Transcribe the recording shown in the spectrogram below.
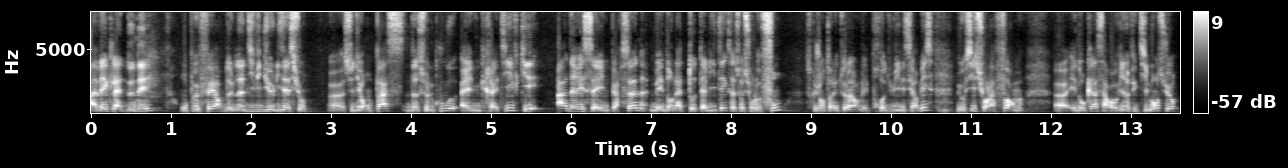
Avec la donnée on peut faire de l'individualisation. se dire on passe d'un seul coup à une créative qui est adressée à une personne, mais dans la totalité, que ce soit sur le fond, ce que j'entendais tout à l'heure, les produits, les services, mm. mais aussi sur la forme. Euh, et donc là, ça revient effectivement sur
